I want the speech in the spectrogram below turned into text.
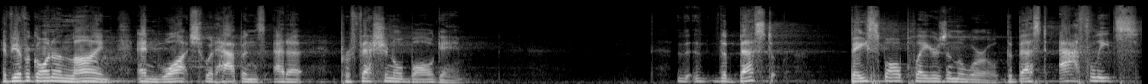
Have you ever gone online and watched what happens at a professional ball game? The, the best baseball players in the world, the best athletes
